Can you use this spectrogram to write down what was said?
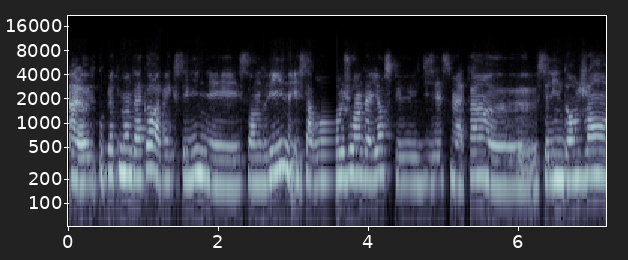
alors, complètement d'accord avec Céline et Sandrine, et ça rejoint d'ailleurs ce que disait ce matin Céline Dangean,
